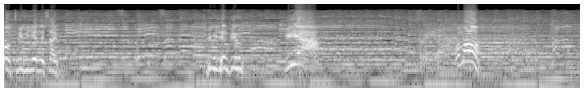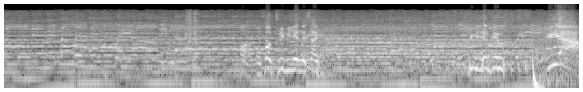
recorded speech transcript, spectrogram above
Oh, 3 million this time. 3 million views. Yeah! One more! Confirm 3 million next time. 3 million views. Yeah!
